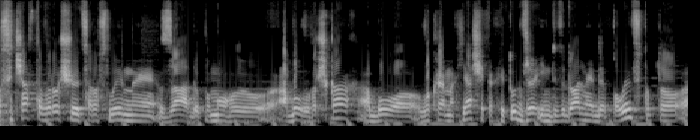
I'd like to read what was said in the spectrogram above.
Досить часто вирощуються рослини за допомогою або в горшках, або в окремих ящиках, і тут вже індивідуально йде полив, тобто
